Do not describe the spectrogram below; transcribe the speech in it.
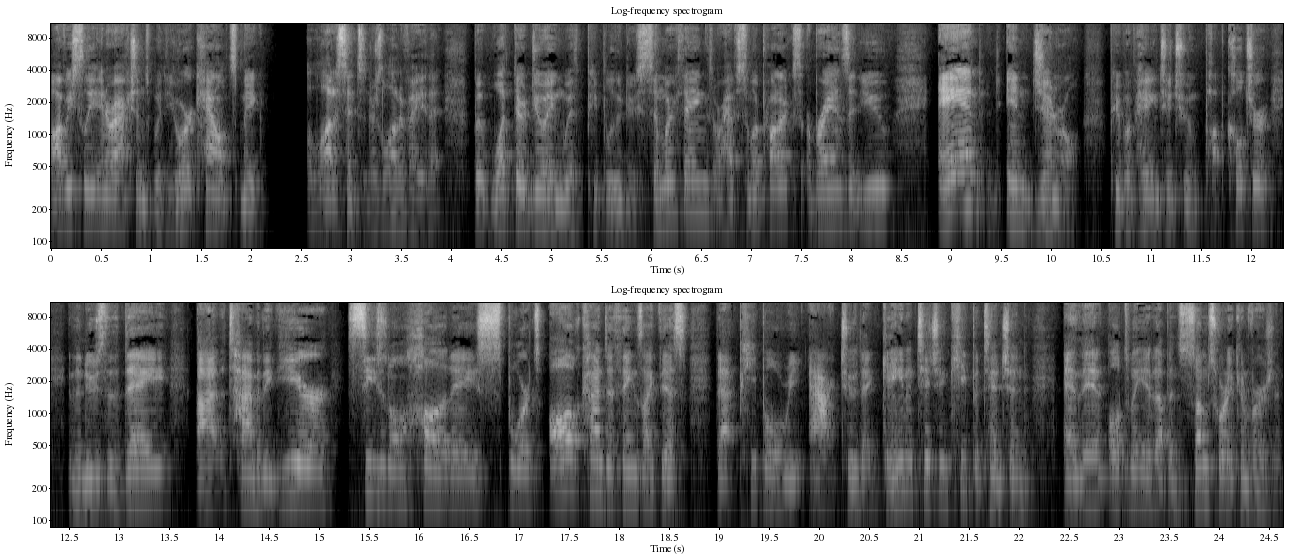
Obviously, interactions with your accounts make a lot of sense and there's a lot of value that. But what they're doing with people who do similar things or have similar products or brands that you, and in general, people are paying attention to pop culture, in the news of the day, uh, the time of the year, seasonal holidays, sports, all kinds of things like this that people react to that gain attention, keep attention, and then ultimately end up in some sort of conversion.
